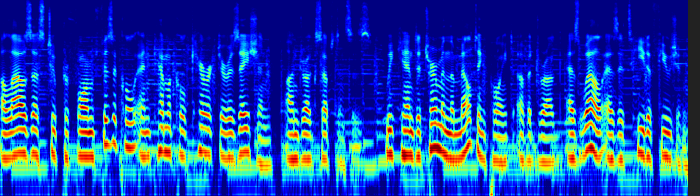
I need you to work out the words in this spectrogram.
allows us to perform physical and chemical characterization on drug substances. We can determine the melting point of a drug as well as its heat of fusion,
